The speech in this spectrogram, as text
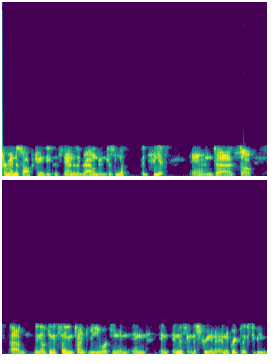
tremendous opportunity. You can stand on the ground and just look and see it. And uh, so, um, you know, it's an exciting time to be working in in in, in this industry and and a great place to be,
